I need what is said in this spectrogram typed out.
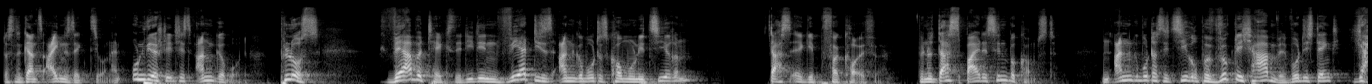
Das ist eine ganz eigene Sektion. Ein unwiderstehliches Angebot plus Werbetexte, die den Wert dieses Angebotes kommunizieren, das ergibt Verkäufe. Wenn du das beides hinbekommst, ein Angebot, das die Zielgruppe wirklich haben will, wo dich denkt, ja,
